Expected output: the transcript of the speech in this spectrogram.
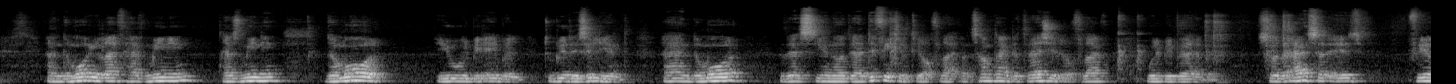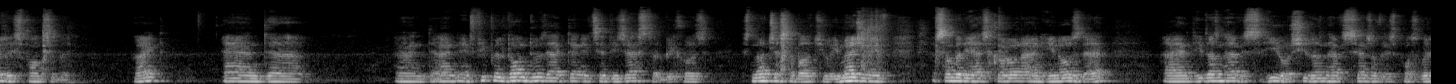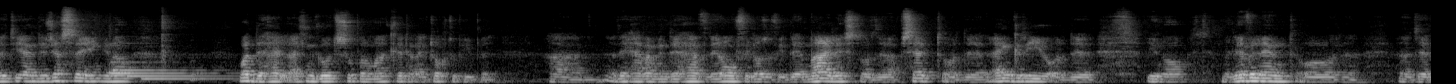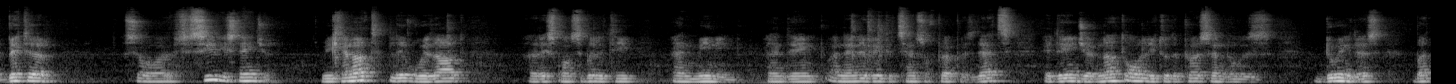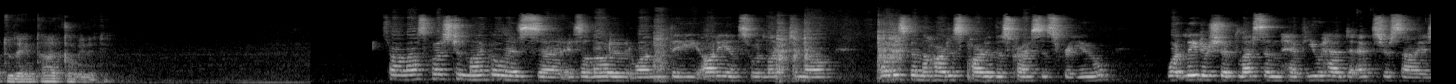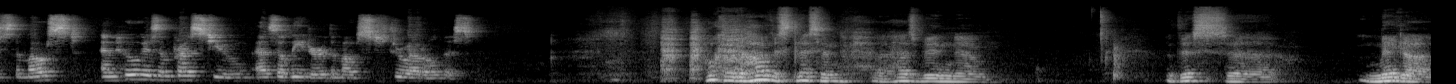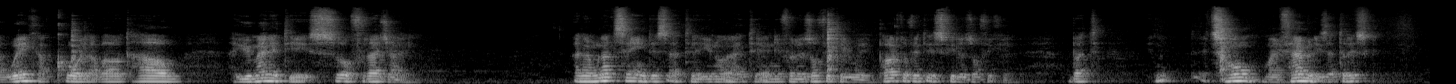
And the more your life have meaning, has meaning, the more you will be able to be resilient and the more this, you know, the difficulty of life and sometimes the tragedy of life will be bearable. So the answer is feel responsible, right? And, uh, and, and if people don't do that, then it's a disaster because it's not just about you. Imagine if somebody has corona and he knows that, and he doesn't have a, he or she doesn't have a sense of responsibility and they're just saying you know what the hell? I can go to supermarket and I talk to people. Um, they have I mean they have their own philosophy. They're nihilist or they're upset or they're angry or they're you know malevolent or uh, uh, they're bitter. So uh, serious danger. We cannot live without responsibility and meaning and an elevated sense of purpose that's a danger not only to the person who is doing this, but to the entire community. So our last question, Michael, is, uh, is a loaded one. The audience would like to know what has been the hardest part of this crisis for you? What leadership lesson have you had to exercise the most? And who has impressed you as a leader the most throughout all this? Okay, the hardest lesson uh, has been um, this uh, mega wake up call about how humanity is so fragile. And I'm not saying this at you know at any philosophical way. Part of it is philosophical, but it's home. My family is at risk.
